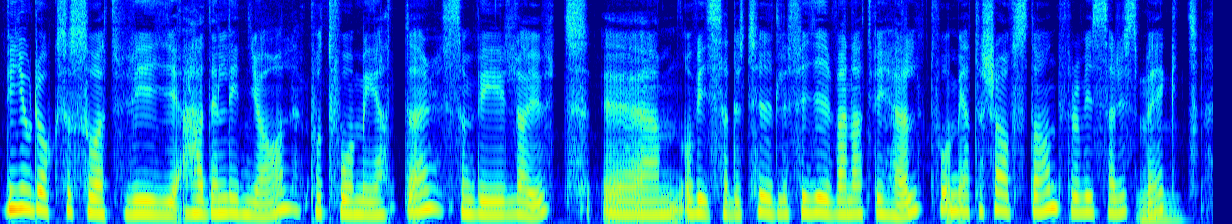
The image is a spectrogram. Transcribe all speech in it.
Vi gjorde också så att vi hade en linjal på två meter som vi la ut ehm, och visade tydligt för givarna att vi höll två meters avstånd för att visa respekt. Mm.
